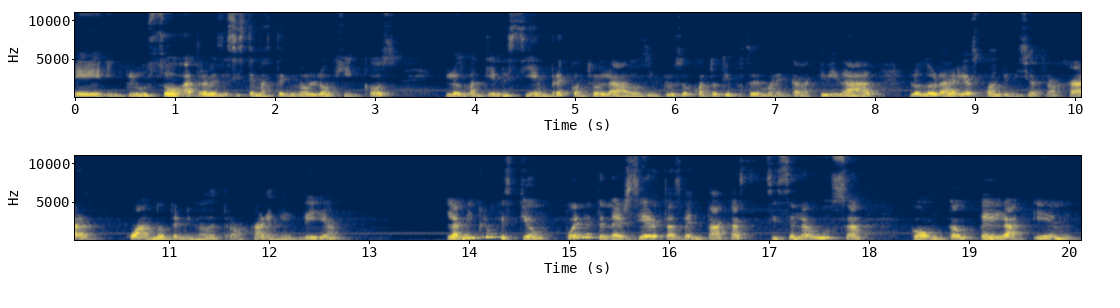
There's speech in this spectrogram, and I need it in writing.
e incluso a través de sistemas tecnológicos los mantiene siempre controlados, incluso cuánto tiempo se demora en cada actividad, los horarios, cuándo inició a trabajar, cuándo terminó de trabajar en el día. La microgestión puede tener ciertas ventajas si se la usa con cautela y en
